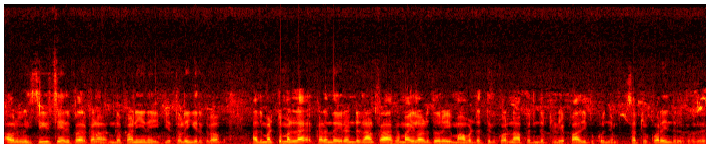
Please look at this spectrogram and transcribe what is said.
அவர்களுக்கு சிகிச்சை அளிப்பதற்கான இந்த பணியினை இங்கே தொடங்கியிருக்கிறோம். அது மட்டுமல்ல கடந்த இரண்டு நாட்களாக மயிலாடுதுறை மாவட்டத்தில் கொரோனா பெருந்தொற்றுடைய பாதிப்பு கொஞ்சம் சற்று குறைந்திருக்கிறது.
